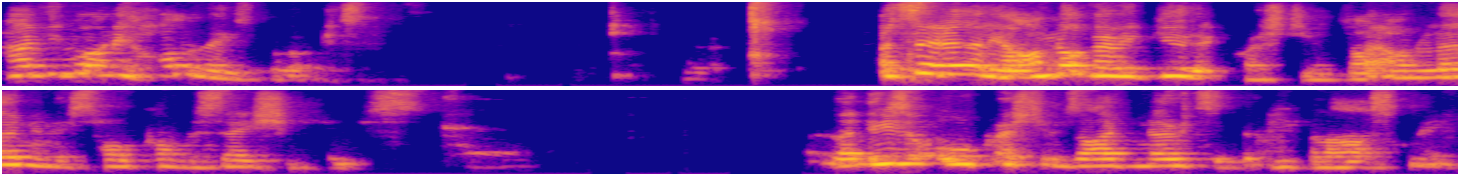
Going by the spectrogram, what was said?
Have you got any holidays booked? I said earlier, I'm not very good at questions. Like I'm learning this whole conversation piece. Like these are all questions I've noted that people ask me.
